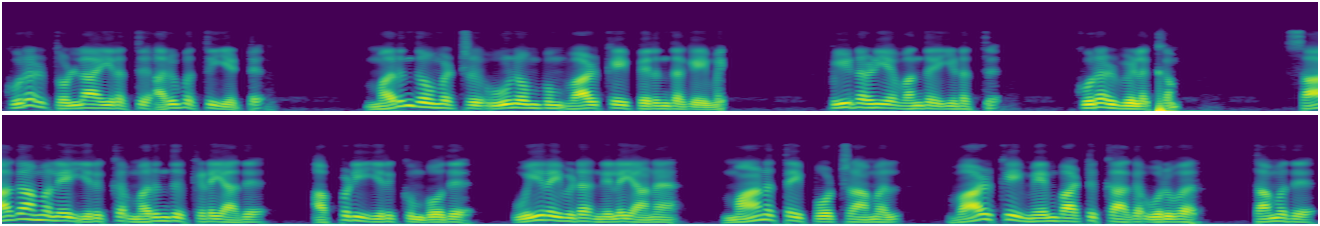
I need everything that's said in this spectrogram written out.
குறள் தொள்ளாயிரத்து அறுபத்தி எட்டு. மருந்தோமற்று ஊனொம்பும் வாழ்க்கை பெருந்தகைமை. பீடழிய வந்த இடத்து. குரல் விளக்கம். சாகாமலே இருக்க மருந்து கிடையாது. அப்படி இருக்கும்போது உயிரை விட நிலையான மானத்தை போற்றாமல் வாழ்க்கை மேம்பாட்டுக்காக ஒருவர் தமது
